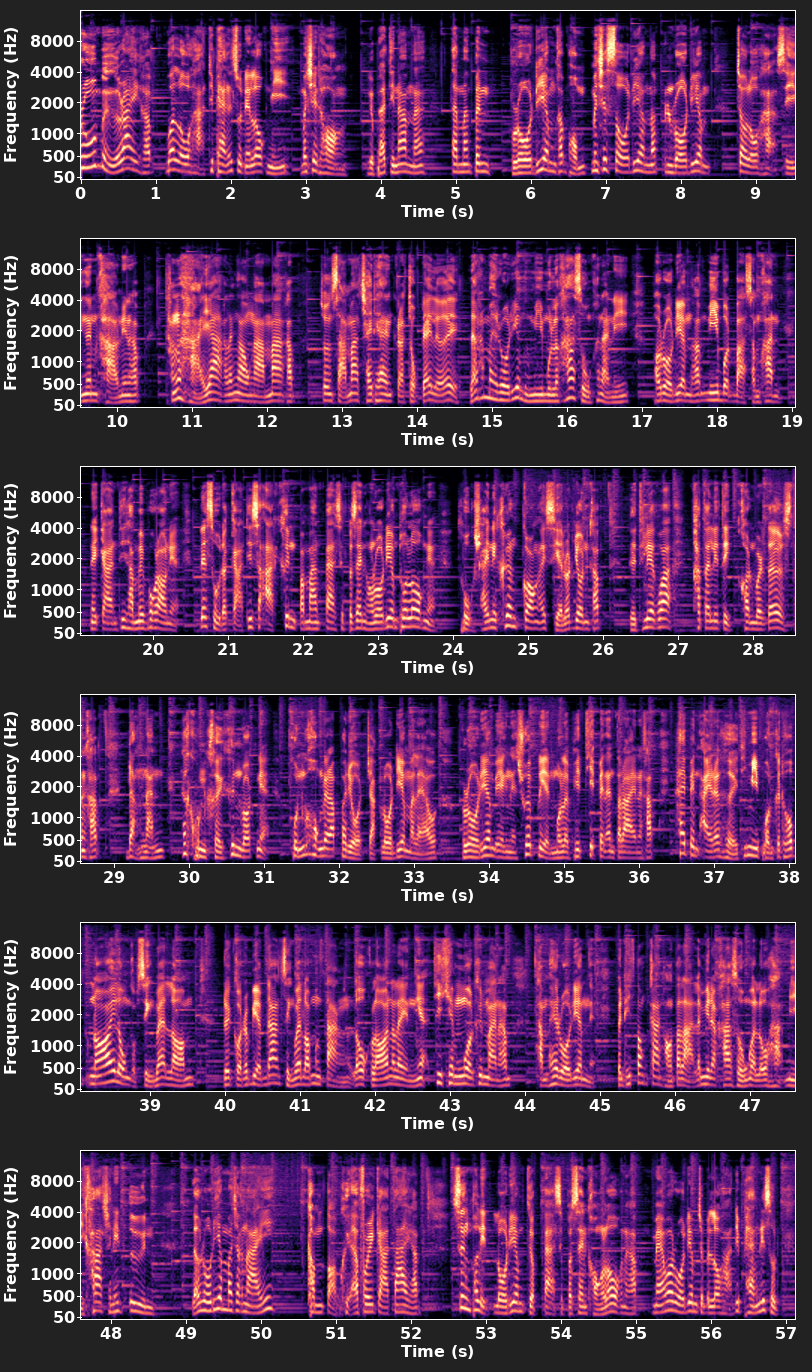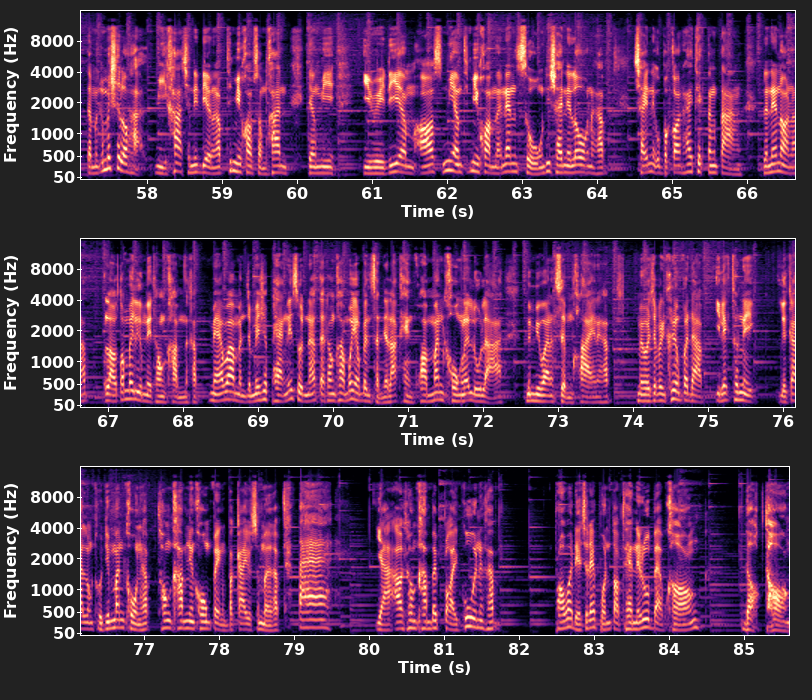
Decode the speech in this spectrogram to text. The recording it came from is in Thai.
รู้มือไร่ครับว่าโลหะที่แพงที่สุดในโลกนี้ ไม่ใช่ทองหรือแพลตินัมนะ แต่มันเป็นโรเดียมครับผมไม่ใช่โซเดียมนะเป็นโรเดียม เจ้าโลหะสีเงินขาวนี่นะครับ ทั้งหายากและเงางามมากครับ จนสามารถใช้แทนกระจกได้เลย แล้วทำไมโรเดียมถึงมีมูลค่าสูงขนาดนี้ เพราะโรเดียมนะครับมีบทบาทสำคัญในการที่ทำให้พวกเราเนี่ยได้สูดอากาศที่สะอาดขึ้นประมาณ 80%ของโรเดียมทั่วโลกเนี่ยถูกใช้ในเครื่องกรองไอเสียรถยนต์ครับ หรือที่เรียกว่า catalytic converters นะครับ ดังนั้นถ้าคุณเคยขึ้นรถเนี่ยคุณก็คงได้รับประโยชน์จากโรเดียมมาแล้ว โรเดียมเองเนี่ยช่วยเปลี่ยนมลพิษที่เป็นอันตรายนะครับให้เป็นไอระเหยที่มีผลกระทบน้อยลงกับสิ่งแวดล้อม ดยกฎระเบียบด้านสิ่งแวดล้อมต่างๆ โลกร้อนอะไรอย่างเงี้ยที่เข้มงวดขึ้นมานะครับทำให้โรเดียมเนี่ยเป็นที่ต้องการของตลาดและมีราคาสูงกว่าโลหะมีค่าชนิดอื่น แล้วโรเดียมมาจากไหนคำตอบคือแอฟริกาใต้ครับซึ่งผลิตโรเดียมเกือบ 80%ของโลกนะครับ แม้ว่าโรเดียมจะเป็นโลหะที่แพงที่สุด แต่มันก็ไม่ใช่โลหะมีค่าชนิดเดียวนะครับ ที่มีความสำคัญ ยังมีอิริเดียม ออสเมียมที่มีความหนาแน่นสูงที่ใช้ในโลกนะครับ ใช้ในอุปกรณ์ไฮเทคต่างๆ และแน่นอนครับเราต้องไม่ลืมในทองคำนะครับแม้ว่ามันจะไม่ใช่แพงที่สุดนะแต่ทองคำก็ยังเป็นสัญลักษณ์แห่งความมั่นคงและหรูหราไม่มีวันเสื่อมคลายนะครับไม่ว่าจะเป็นเครื่องประดับอิเล็กทรอนิกส์หรือการลงทุนที่มั่นคงนครับทองคำยังคงเปล่งประกายอยู่เสมอครับแต่อย่าเอาทองคำไปปล่อยกู้นะครับเพราะว่าเดี๋ยวจะได้ผลตอบแทนในรูปแบบของดอกทอง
